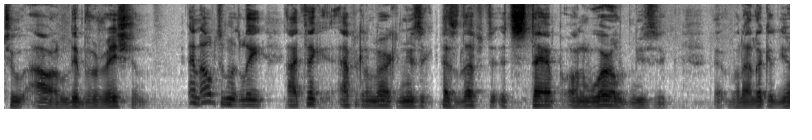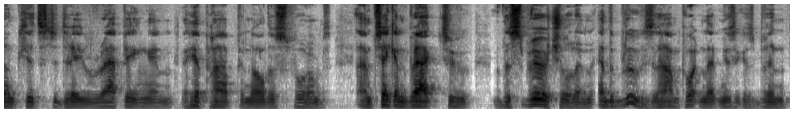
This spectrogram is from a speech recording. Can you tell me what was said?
to our liberation. And ultimately, I think African American music has left its stamp on world music. Uh, when I look at young kids today rapping and hip hop and all those forms, I'm taken back to the spiritual and, and the blues and how important that music has been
